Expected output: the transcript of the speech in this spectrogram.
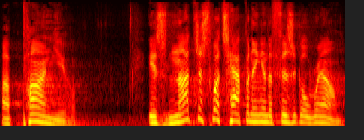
upon you. Is not just what's happening in the physical realm,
